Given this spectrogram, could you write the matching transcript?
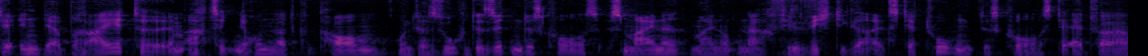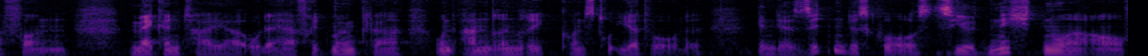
Der in der Breite im 18. Jahrhundert kaum untersuchte Sittendiskurs ist meiner Meinung nach viel wichtiger als der Tugenddiskurs, der etwa von McIntyre oder Herfried Münkler und anderen rekonstruiert wurde. Denn der Sittendiskurs zielt nicht nur auf,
